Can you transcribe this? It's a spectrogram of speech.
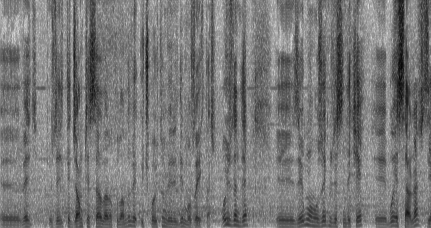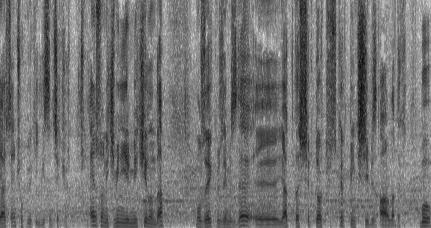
e, ve özellikle cam testlerlerini kullandığı ve üç boyutun verildiği mozaikler. O yüzden de e, Zeugma Mozaik Müzesi'ndeki e, bu eserler ziyaretçilerin çok büyük ilgisini çekiyor. En son 2022 yılında Mozaik Müzemizde e, yaklaşık 440 bin kişiyi biz ağırladık. Bu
